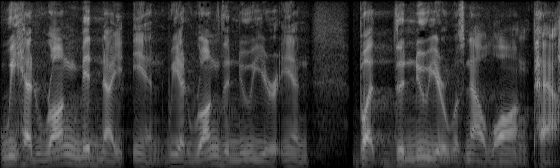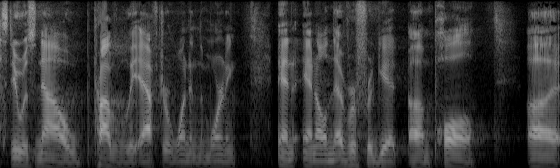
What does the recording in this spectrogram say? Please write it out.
we had rung midnight in. We had rung the New Year in, but the New Year was now long past. It was now probably after one in the morning, and and I'll never forget um, Paul. Uh,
